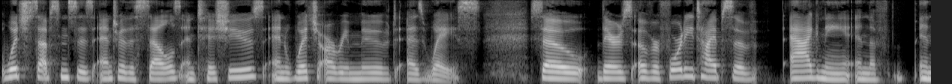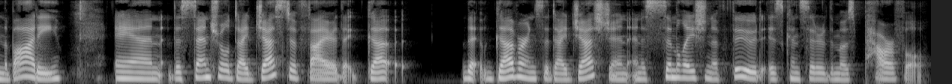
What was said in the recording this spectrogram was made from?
which substances enter the cells and tissues and which are removed as waste. So there's over 40 types of agni in the in the body and the central digestive fire that go, that governs the digestion and assimilation of food is considered the most powerful.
